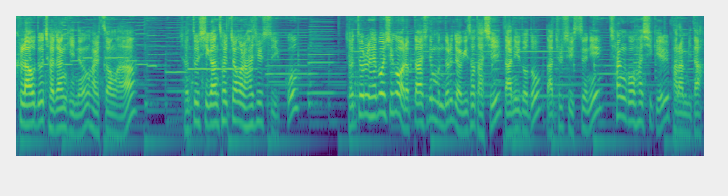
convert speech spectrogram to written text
클라우드 저장 기능 활성화, 전투 시간 설정을 하실 수 있고 전투를 해보시고 어렵다 하시는 분들은 여기서 다시 난이도도 낮출 수 있으니 참고하시길 바랍니다.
